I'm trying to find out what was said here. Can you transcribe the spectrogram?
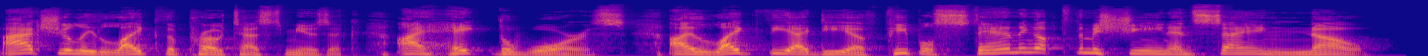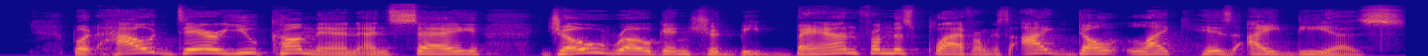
I actually like the protest music. I hate the wars. I like the idea of people standing up to the machine and saying no. But how dare you come in and say Joe Rogan should be banned from this platform because I don't like his ideas?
